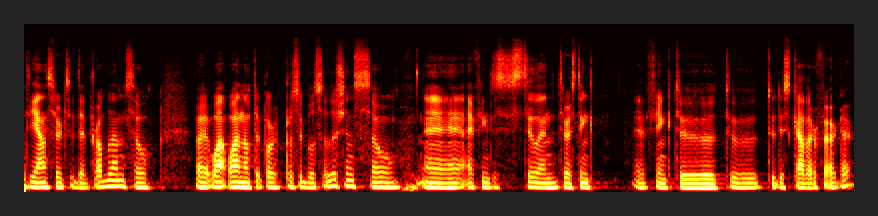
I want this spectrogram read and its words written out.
the answer to the problem. So one of the possible solutions. So uh, I think this is still an interesting uh, thing to, to, to discover further.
